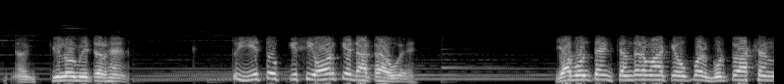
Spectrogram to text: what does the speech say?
किलोमीटर है। तो ये तो किसी और के डाटा हुए। या बोलते हैं चंद्रमा के ऊपर गुरुत्वाकर्षण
